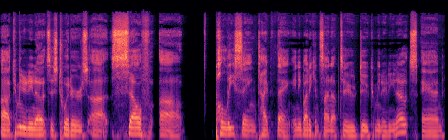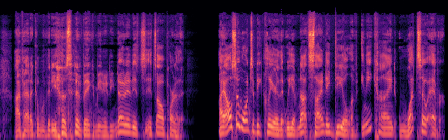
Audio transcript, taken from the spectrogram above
Uh, community notes is Twitter's uh, self uh, policing type thing. Anybody can sign up to do community notes, and I've had a couple videos that have been community noted. It's it's all part of it. I also want to be clear that we have not signed a deal of any kind whatsoever.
